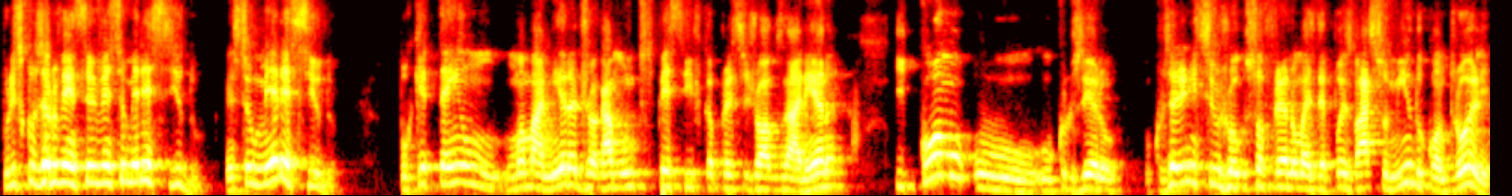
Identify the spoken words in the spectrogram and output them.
Por isso o Cruzeiro venceu e venceu merecido. Venceu merecido porque tem um, uma maneira de jogar muito específica para esses jogos na arena. E como o, o, Cruzeiro, o Cruzeiro inicia o jogo sofrendo, mas depois vai assumindo o controle,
